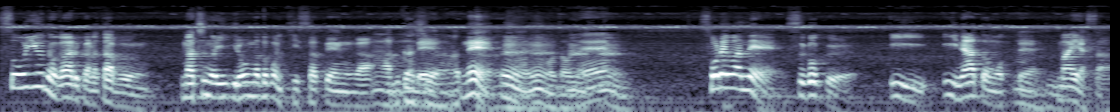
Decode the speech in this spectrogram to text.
そういうのがあるから多分、街のいろんなところに喫茶店があうんって、昔はあった。ね、なうんうん。るほどね。うんうんそれはね、すごくいい、いいなと思って、うん。毎朝、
